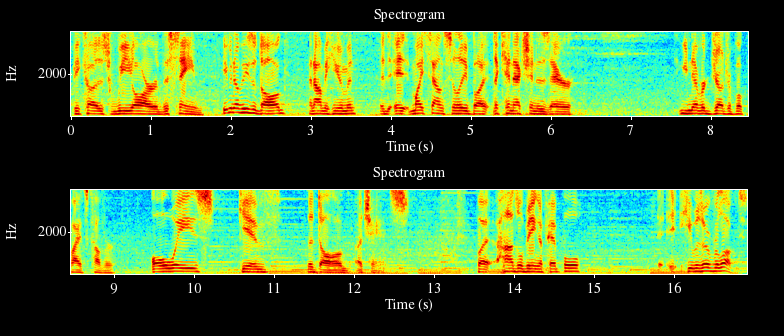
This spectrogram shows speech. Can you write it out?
because we are the same. Even though he's a dog and I'm a human, it, it might sound silly, but the connection is there you never judge a book by its cover. Always give the dog a chance. But Hansel being a pit bull, he was overlooked.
